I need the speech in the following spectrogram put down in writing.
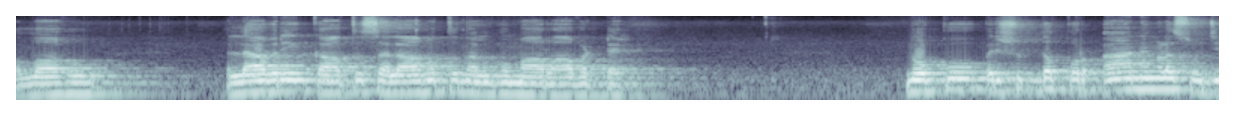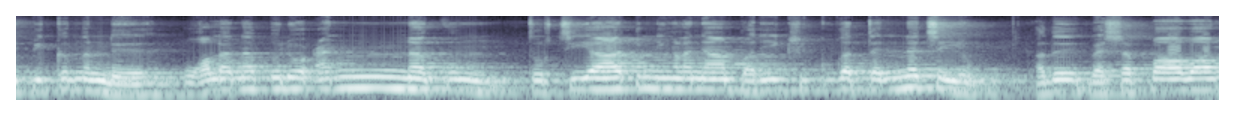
അള്ളാഹു എല്ലാവരെയും കാത്തു സലാമത്ത് നൽകുമാറാവട്ടെ. നോക്കൂ പരിശുദ്ധ ഖുർആാനങ്ങളെ സൂചിപ്പിക്കുന്നുണ്ട് വലനബുലു അന്നക്കും തീർച്ചയായിട്ടും നിങ്ങളെ ഞാൻ പരീക്ഷിക്കുക തന്നെ ചെയ്യും. അത് വിശപ്പാവാം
